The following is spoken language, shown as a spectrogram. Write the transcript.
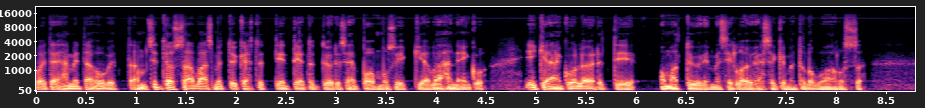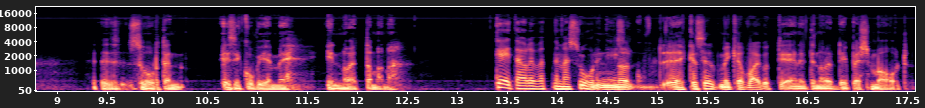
Voi tehdä mitä huvittaa, mutta sitten jossain vaiheessa me tykästyttiin tietyn tyyliseen popmusiikkiin ja vähän niin kuin ikään kuin löydettiin oma tyylimme silloin 90-luvun alussa suurten esikuviemme innoittamana. Keitä olivat nämä suuret No esikuvat? ehkä se, mikä vaikutti eniten, oli Depeche Mode.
